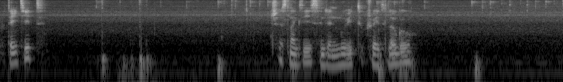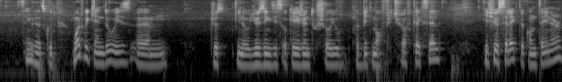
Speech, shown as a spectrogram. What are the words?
rotate it, just like this and then move it to create the logo. I think that's good. What we can do is um, just you know using this occasion to show you a bit more feature of Clayxel. If you select a container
